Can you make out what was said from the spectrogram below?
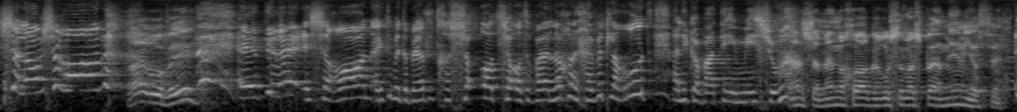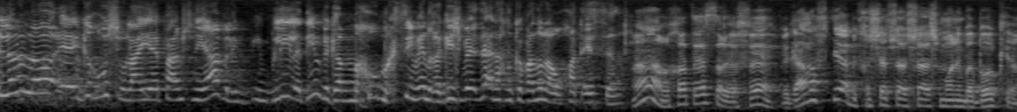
שלום, שרון! היי, רובי. אה, אה, שרון, הייתי מדברת איתך שעות שעות, אבל אני לא יכולה, אני חייבת לרוץ. אני קבעתי עם מישהו. אה, שמן מכוער גרוש שלוש פעמים, יפה. לא, לא, לא, אה, גרוש אולי אה, פעם שנייה, אבל עם, בלי ילדים, וגם בחור מקסים, אין רגיש וזה, אנחנו קבענו לארוחת עשר. אה, ארוחת עשר, יפה. וגם מפתיע, בהתחשב שהשעה שמונה בבוקר.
